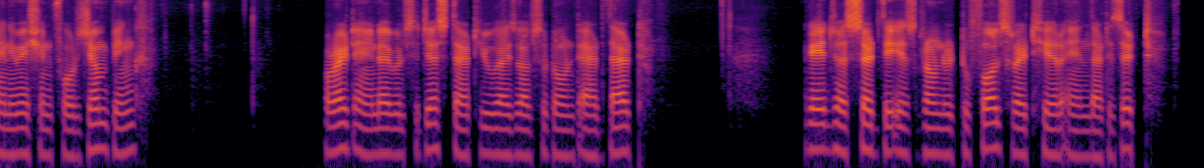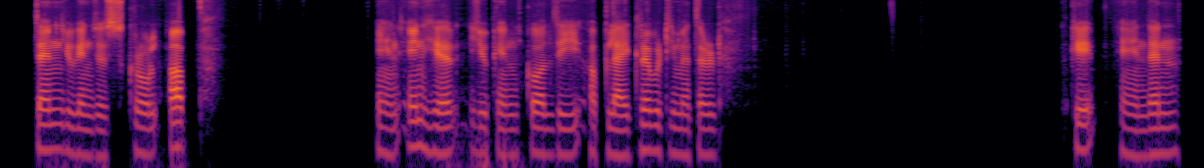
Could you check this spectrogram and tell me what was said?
animation for jumping. Alright and I will suggest that you guys also don't add that. Okay just set the is grounded to false right here and that is it. Then you can just scroll up and in here you can call the apply gravity method. Okay and then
